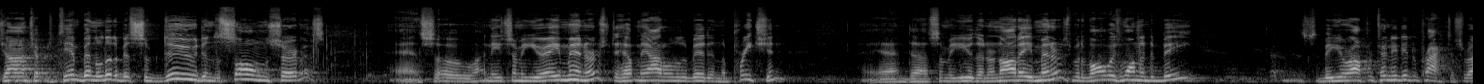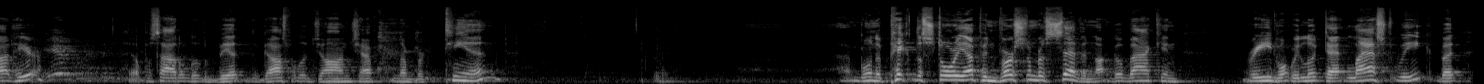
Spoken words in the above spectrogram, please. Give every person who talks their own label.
Speaker 1: John chapter 10. Been a little bit subdued in the song service. And so I need some of you ameners to help me out a little bit in the preaching. And uh, some of you that are not ameners but have always wanted to be, this will be your opportunity to practice right here. Help us out a little bit. The Gospel of John, chapter number 10. I'm going to pick the story up in verse number 7, not go back and read what we looked at last week, but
